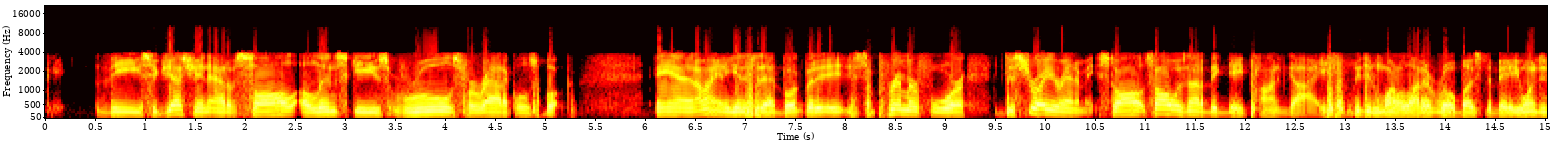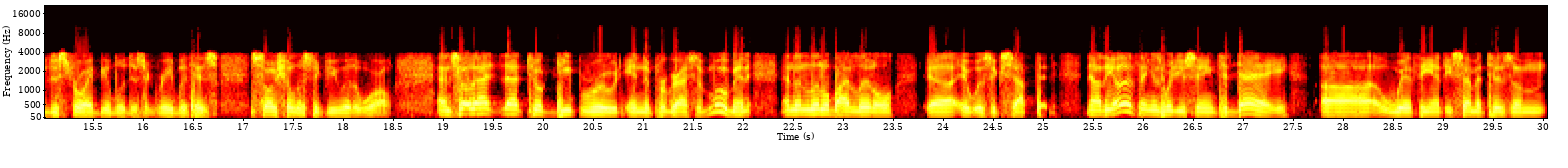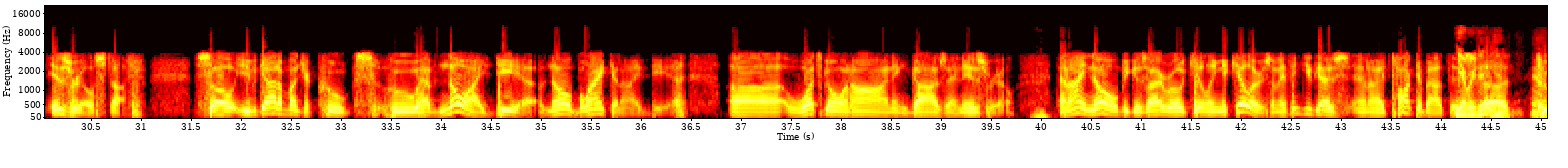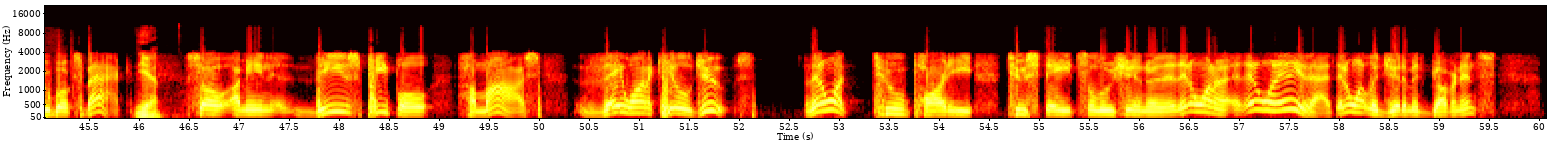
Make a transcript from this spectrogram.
the suggestion out of Saul Alinsky's Rules for Radicals book. And I'm not going to get into that book, but it's a primer for destroy your enemies. Saul, Saul was not a big detente guy. He didn't want a lot of robust debate. He wanted to destroy people who disagreed with his socialistic view of the world. And so that, that took deep root in the progressive movement, and then little by little, uh, it was accepted. Now, the other thing is what you're seeing today uh, with the anti-Semitism Israel stuff. So you've got a bunch of kooks who have no idea, no blanket idea, uh, what's going on in Gaza and Israel. And I know because I wrote Killing the Killers, and I think you guys and I talked about this yeah, we did. Uh, yeah. two books back. Yeah. So I mean, these people, Hamas, they want to kill Jews. They don't want two party, two state solution. Or they don't want to. They don't want any of that. They don't want legitimate governance.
